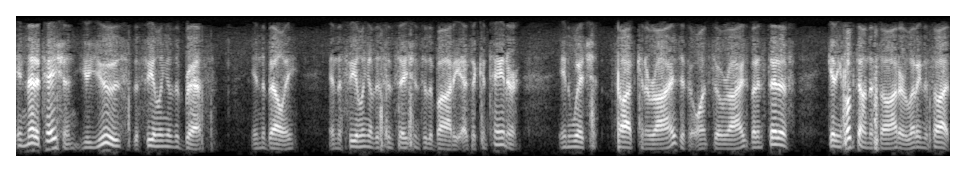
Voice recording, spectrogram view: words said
In meditation, you use the feeling of the breath in the belly and the feeling of the sensations of the body as a container in which thought can arise if it wants to arise, but instead of getting hooked on the thought or letting the thought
